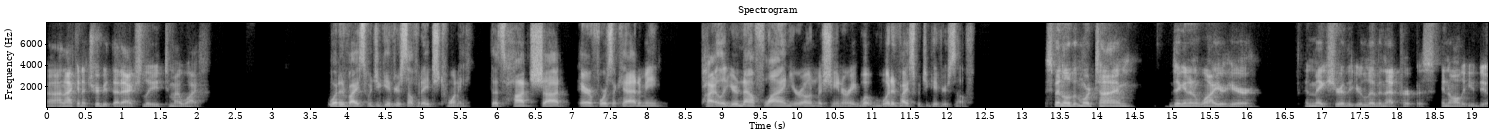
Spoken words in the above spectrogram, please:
Uh, and I can attribute that actually to my wife. What advice would you give yourself at age 20? That's hot shot Air Force Academy pilot. You're now flying your own machinery. What what advice would you give yourself? Spend a little bit more time digging into why you're here and make sure that you're living that purpose in all that you do.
